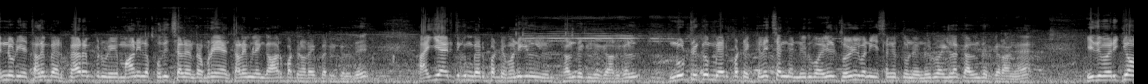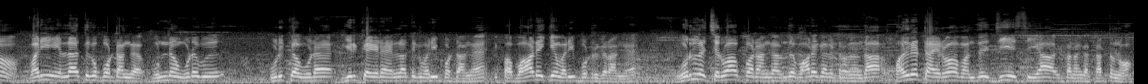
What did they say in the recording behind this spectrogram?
என்னுடைய தலைமையர் பேரம்பினுடைய மாநில பொதுச்செயலர் என்ற முறை என் தலைமையில் இங்கே ஆர்ப்பாட்டம் நடைபெறுகிறது ஐயாயிரத்துக்கும் மேற்பட்ட வணிகர்கள் கலந்துக்கிறார்கள் நூற்றுக்கும் மேற்பட்ட கிளைச்சங்க நிர்வாகிகள் தொழில் வணிக சங்கத்தினுடைய நிர்வாகிகளாக கலந்துருக்கிறாங்க. இது வரைக்கும் வரி எல்லாத்துக்கும் போட்டாங்க. உண்ண உணவு உடுக்க உட இருக்க இடம் எல்லாத்துக்கும் வரி போட்டாங்க. இப்போ வாடகைக்கும் வரி போட்டிருக்கிறாங்க. ஒரு லட்ச ரூபா இப்போ நாங்கள் வந்து வாடகை கட்டுறதா இருந்தால் வந்து ஜிஎஸ்டியாக இப்போ நாங்கள் கட்டணும்.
